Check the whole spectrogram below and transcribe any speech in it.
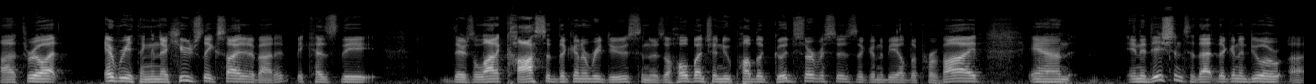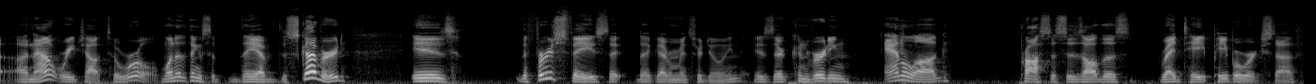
uh, throughout everything. And they're hugely excited about it because the there's a lot of costs that they're going to reduce, and there's a whole bunch of new public good services they're going to be able to provide. And in addition to that, they're going to do a, a, an outreach out to rural. One of the things that they have discovered is the first phase that the governments are doing is they're converting analog processes, all this red tape, paperwork stuff,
